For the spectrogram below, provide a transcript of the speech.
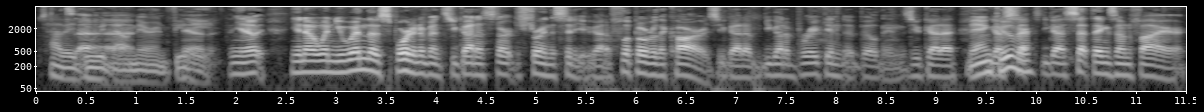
That's how they It's, do it uh, down there in Philly. Yeah. You know, you know when you win those sporting events, you got to start destroying the city. You got to flip over the cars. You got to you got to break into buildings. You got to Vancouver. You got to set things on fire.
